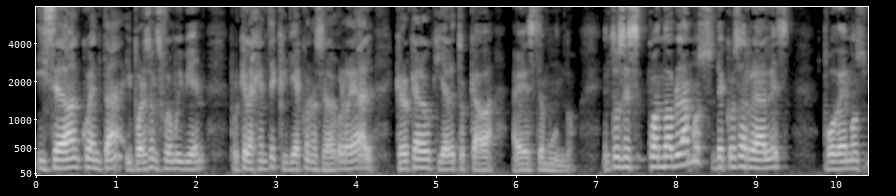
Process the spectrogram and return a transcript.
y se daban cuenta, y por eso les fue muy bien, porque la gente quería conocer algo real. Creo que algo que ya le tocaba a este mundo. Entonces, cuando hablamos de cosas reales, podemos,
